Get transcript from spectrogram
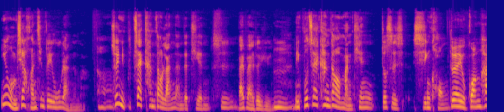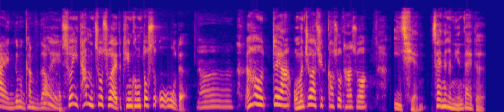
因为我们现在环境被污染了嘛。哦、所以你不再看到蓝蓝的天，是白白的云，嗯，你不再看到满天就是星空，对，有光害，你根本看不到。对，所以他们做出来的天空都是雾雾的啊。哦、然后，对啊，我们就要去告诉他说，以前在那个年代的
